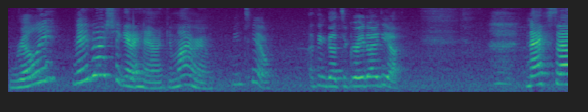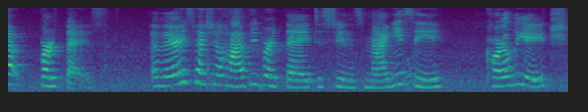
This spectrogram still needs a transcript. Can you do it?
Really? Maybe I should get a hammock in my room. Me too. I think that's a great idea. Next up, birthdays. A very special happy birthday to students Maggie C. Carly H.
